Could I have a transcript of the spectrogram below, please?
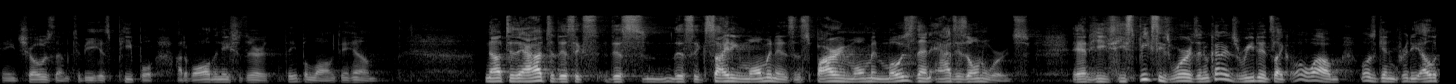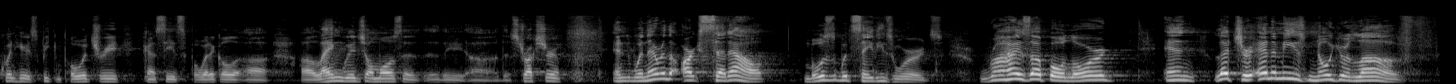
and he chose them to be his people out of all the nations there, they belonged to him. Now, to add to this, this, this exciting moment and this inspiring moment, Moses then adds his own words. And he, he speaks these words, and we kind of just read it. It's like, oh, wow, Moses getting pretty eloquent here, speaking poetry. You kind of see it's poetical uh, uh, language almost, uh, the, the structure. And whenever the ark set out, Moses would say these words Rise up, O Lord, and let your enemies know your love,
